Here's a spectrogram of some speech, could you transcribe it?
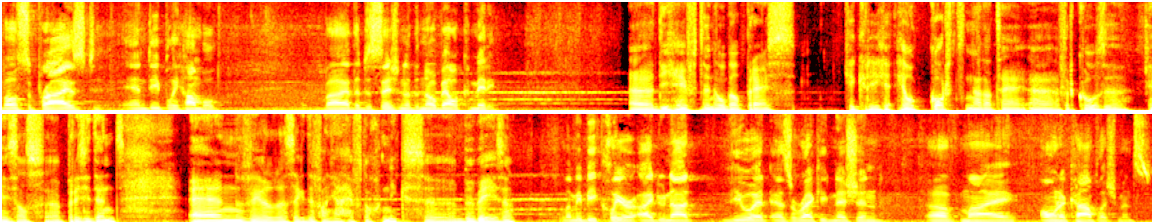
both surprised and deeply humbled by the decision of the Nobel Committee. Eh, die heeft de Nobelprijs gekregen heel kort nadat hij eh, verkozen is als eh, president. En velen zegden van ja, hij heeft nog niks bewezen. Let me be clear, I do not view it as a recognition of my own accomplishments.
